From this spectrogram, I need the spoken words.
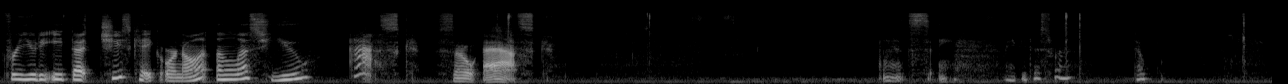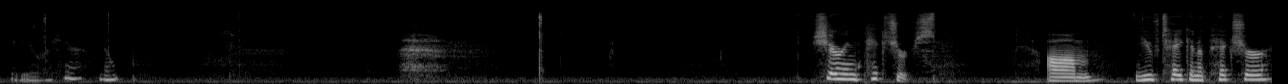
for you to eat that cheesecake or not unless you ask. So ask. Let's see. Maybe this one. Nope. Maybe over here. Nope. Sharing pictures. Um, you've taken a picture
